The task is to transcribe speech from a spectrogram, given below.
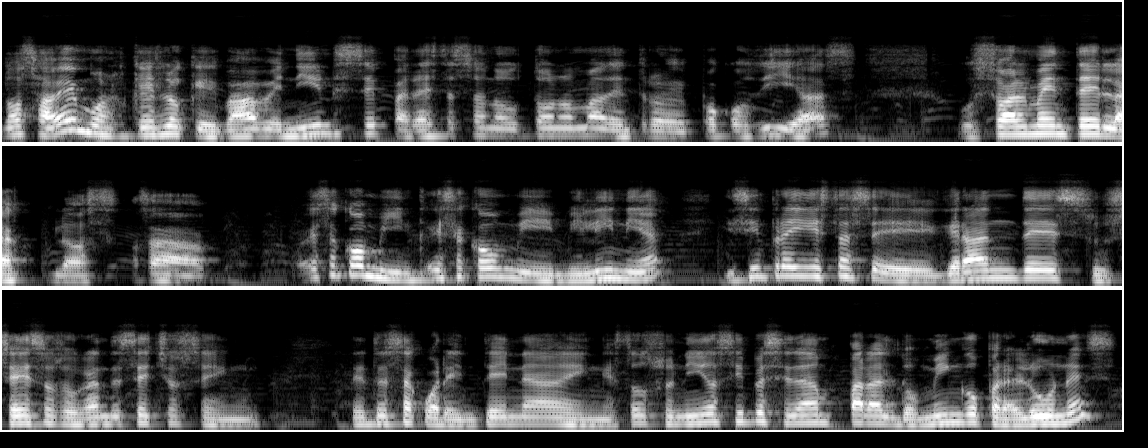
no sabemos qué es lo que va a venirse para esta zona autónoma dentro de pocos días. Usualmente, la, los, o sea, he sacado mi, mi, mi, línea y siempre hay estos eh, grandes sucesos o grandes hechos en, dentro de esta cuarentena en Estados Unidos, siempre se dan para el domingo, para el lunes.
